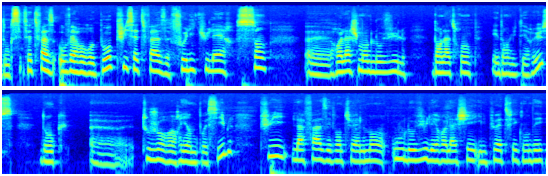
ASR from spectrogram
donc cette phase ovaire au repos, puis cette phase folliculaire sans relâchement de l'ovule dans la trompe et dans l'utérus donc euh, toujours rien de possible. Puis la phase éventuellement où l'ovule est relâché, il peut être fécondé,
